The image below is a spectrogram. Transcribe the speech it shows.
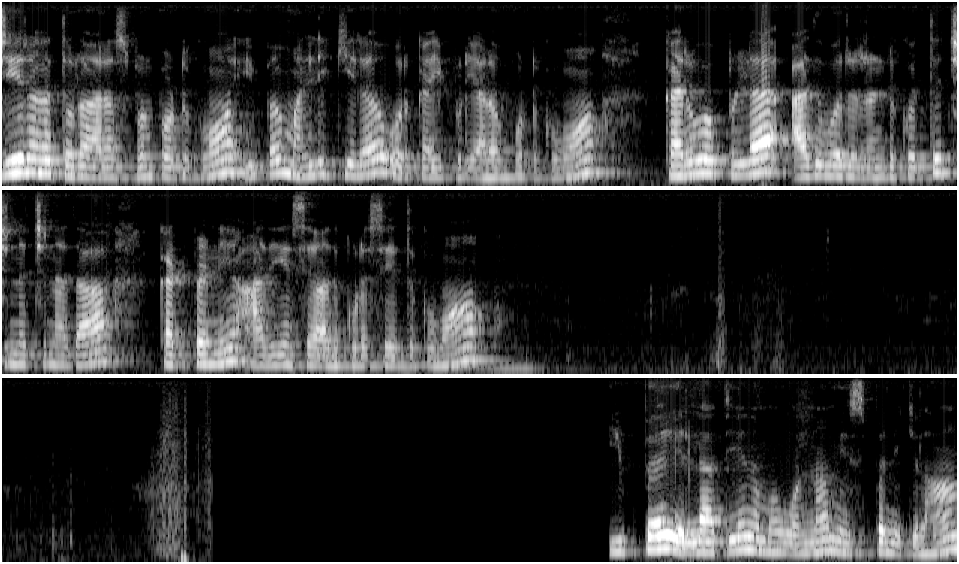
ஜீரகத்தூள் அரை ஸ்பூன் போட்டுக்குவோம். இப்போ மல்லிக்கீரை ஒரு கைப்பிடி அளவு போட்டுக்குவோம். கருவேப்பிலை அது ஒரு ரெண்டு கொத்து சின்ன சின்னதாக கட் பண்ணி அதையும் சே அது கூட சேர்த்துக்குவோம். இப்போ எல்லாத்தையும் நம்ம ஒன்றா மிக்ஸ் பண்ணிக்கலாம்.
